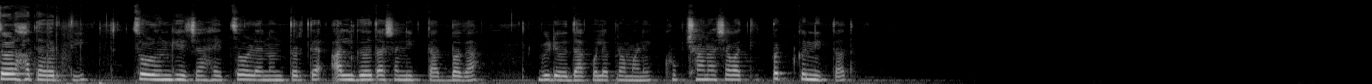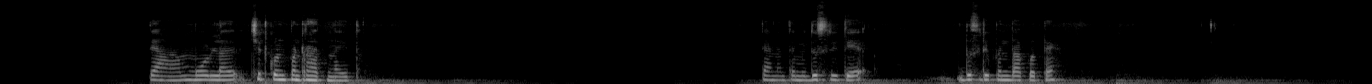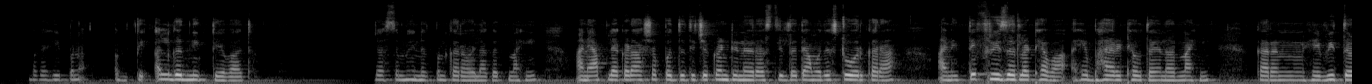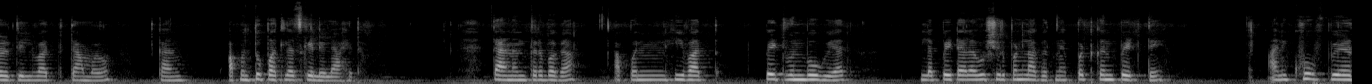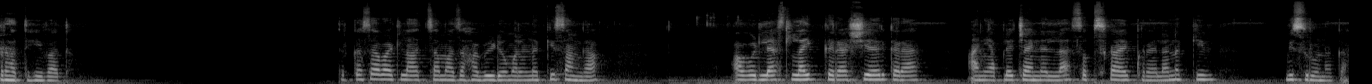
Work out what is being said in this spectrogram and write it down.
तळ हातावरती चोळून घ्यायच्या आहेत. चोळल्यानंतर त्या अलगद अशा निघतात बघा. व्हिडिओ दाखवल्याप्रमाणे खूप छान अशा वाती पटकन निघतात. त्या मोडला चिटकून पण राहत नाहीत. त्यानंतर मी दुसरी ते दुसरी पण दाखवते. बघा ही पण अगदी अलगद निघते वाद जास्त मेहनत पण करावी लागत नाही. आणि आपल्याकडं अशा पद्धतीचे कंटेनर असतील तर त्यामध्ये स्टोअर करा आणि ते फ्रीजरला ठेवा. हे बाहेर ठेवता येणार नाही. कारण हे वितळतील वा त्यामुळं. कारण आपण तुपातल्याच केलेल्या आहेत. त्यानंतर बघा आपण ही वात पेटवून बघूयात. हिला पेटायला उशीर पण लागत नाही पटकन पेटते. आणि खूप वेळ राहते ही वात. तर कसा वाटला आजचा माझा हा व्हिडिओ मला नक्की सांगा. आवडल्यास लाईक करा शेअर करा आणि आपल्या चॅनलला सबस्क्राईब करायला नक्की विसरू नका.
